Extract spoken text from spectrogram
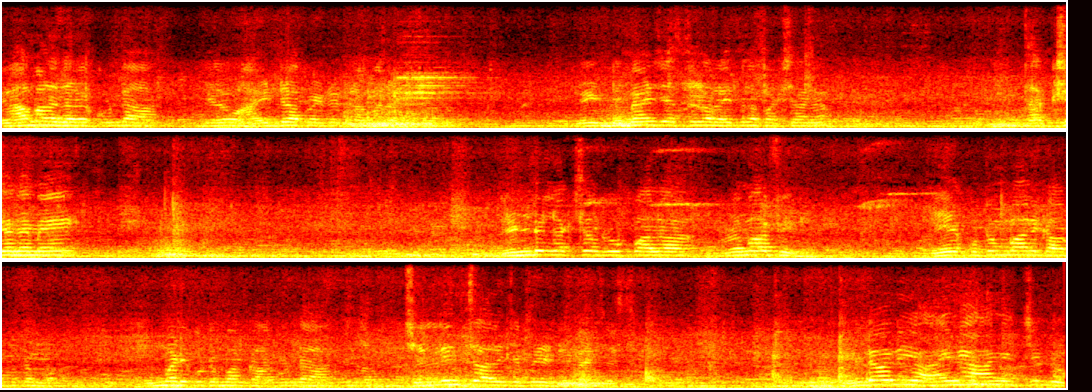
గ్రామాల జరగకుండా నేను హైడ్రా పెట్టే గ్రామాలు నేను డిమాండ్ చేస్తున్న రైతుల పక్షాన తక్షణమే రెండు లక్షల రూపాయల రుణమాఫీని ఏ కుటుంబానికి ఆ కుటుంబం ఉమ్మడి కుటుంబం కాకుండా చెల్లించాలని చెప్పి డిమాండ్ చేస్తున్నాను రెండవది ఆయన హామీ ఇచ్చిండు.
